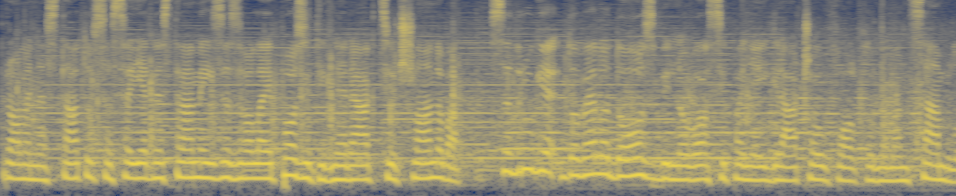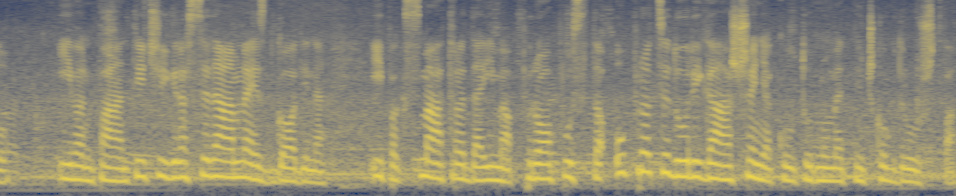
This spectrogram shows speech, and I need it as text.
Promena statusa sa jedne strane izazvala je pozitivne reakcije članova, sa druge dovela do ozbiljnog osipanja igrača u folklornom ansamblu. Ivan Pantić igra 17 godina, ipak smatra da ima propusta u proceduri gašenja kulturno-umetničkog društva.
